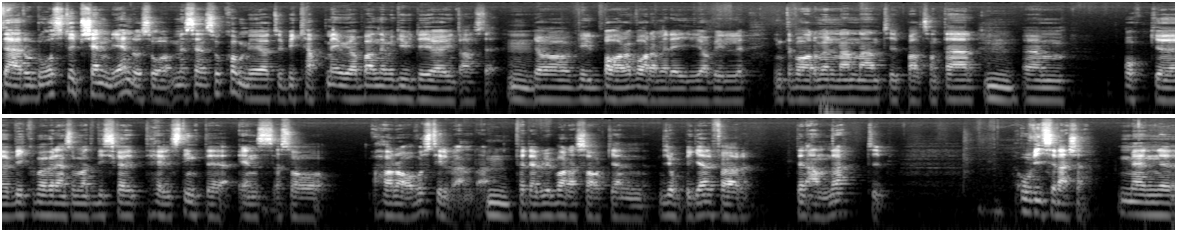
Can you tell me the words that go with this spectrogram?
där och då så typ kände jag ändå så, men sen så kom jag typ ikapp mig och jag bara nej men gud det gör jag ju inte alls det. Jag vill bara vara med dig, jag vill inte vara med någon annan, typ allt sånt där. Ehm, Och eh, vi kom överens om att vi ska helst inte ens alltså, höra av oss till varandra. Mm. För det blir bara saken jobbigare för den andra, typ. Och vice versa. Men, eh,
